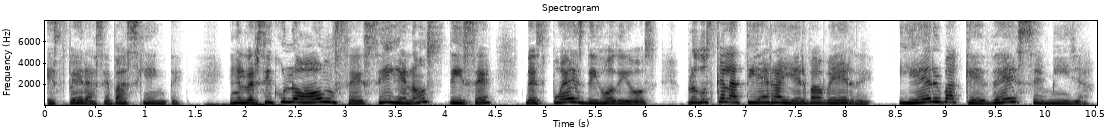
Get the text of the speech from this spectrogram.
espera, sé paciente. En el versículo 11, síguenos, dice, después dijo Dios, produzca la tierra hierba verde, hierba que dé semilla.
